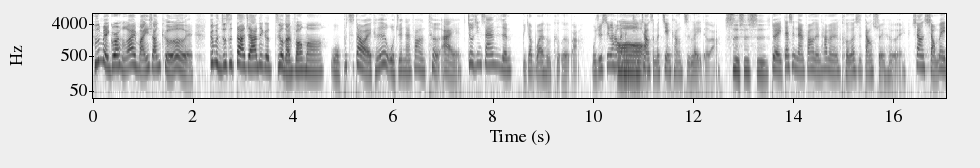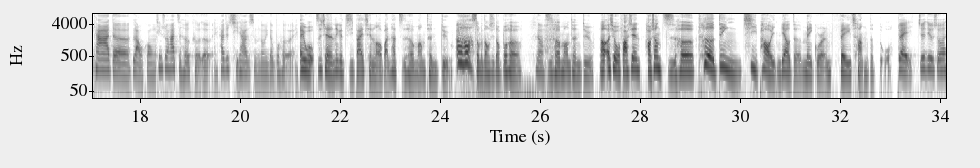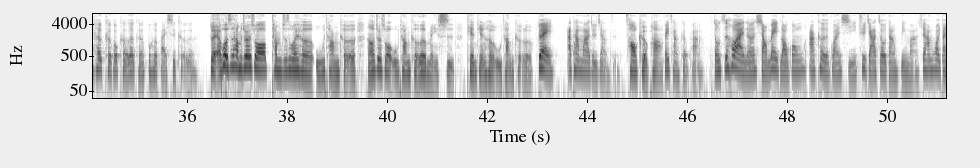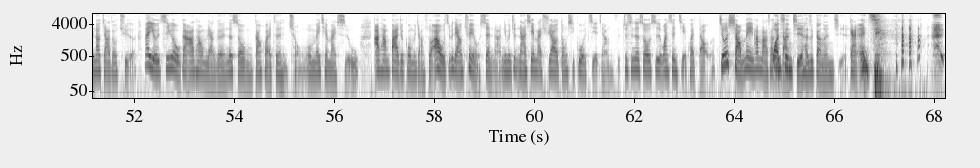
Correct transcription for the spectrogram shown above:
可是美国人很爱买一箱可乐，哎，根本就是大家那个只有南方吗？我不知道哎，可是我觉得南方人特爱，哎，旧金山人比较不爱喝可乐吧？我觉得是因为他们很提倡什么健康之类的啦。哦、是是是，对，但是南方人他们可乐是当水喝，哎，像小妹她的老公，听说他只喝可乐，哎，他就其他的什么东西都不喝，哎，哎，我之前的那个几百钱老板，他只喝 Mountain Dew，啊，什么东西都不喝。只喝 Mountain Dew，然后而且我发现好像只喝特定气泡饮料的美国人非常的多。对，就就是说喝可口可乐，可不喝百事可乐。对，或者是他们就会说，他们就是会喝无糖可乐，然后就说无糖可乐没事，天天喝无糖可乐。对，阿他妈就是这样子，超可怕，非常可怕。总之后来呢，小妹老公阿克的关系去加州当兵嘛，所以他们会搬到加州去了。那有一次，因为我跟阿汤我们两个人那时候我们刚回来，真的很穷，我们没钱买食物。阿汤爸就跟我们讲说啊，我这边粮券有剩啊，你们就拿些买需要的东西过节这样子。就是那时候是万圣节快到了，结果小妹她马上万圣节还是感恩节？感恩节，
